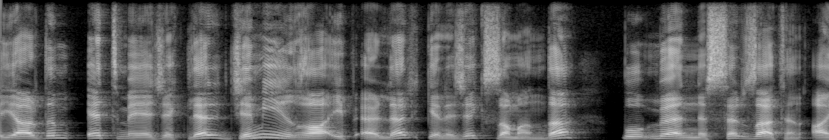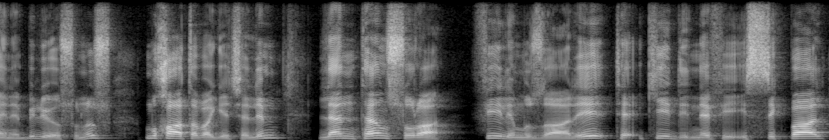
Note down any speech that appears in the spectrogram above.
yardım etmeyecekler cemi gaib erler gelecek zamanda. Bu müennesler zaten aynı biliyorsunuz. Muhataba geçelim. Len tensura fiili muzari tekidi nefi istikbal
